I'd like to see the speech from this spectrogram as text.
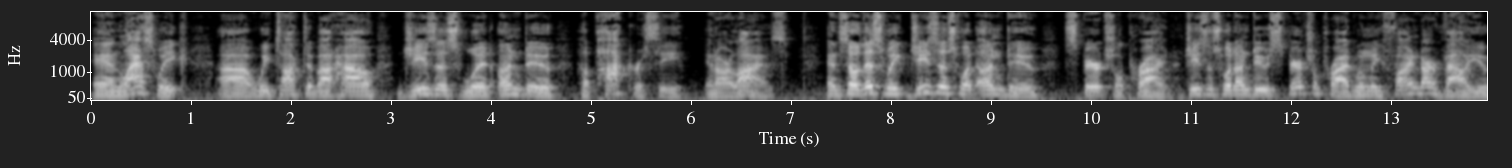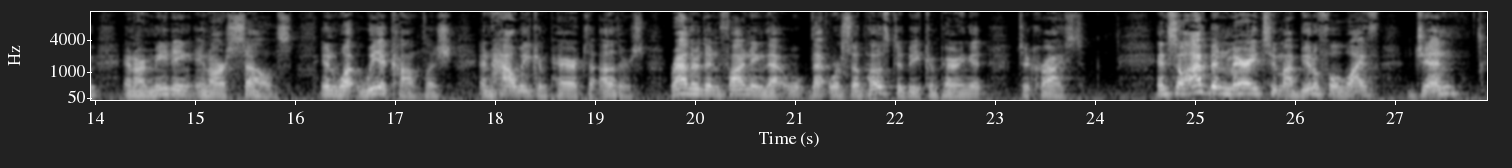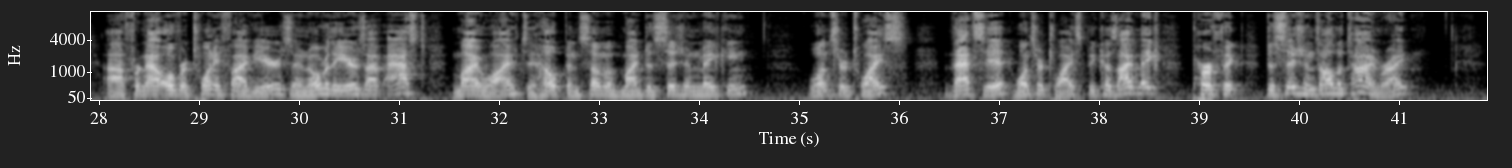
and last week uh, we talked about how Jesus would undo hypocrisy in our lives. And so this week, Jesus would undo spiritual pride. Jesus would undo spiritual pride when we find our value and our meaning in ourselves in what we accomplish and how we compare to others, rather than finding that that we're supposed to be comparing it to Christ. And so I've been married to my beautiful wife Jen uh, for now over 25 years, and over the years I've asked my wife to help in some of my decision making once or twice. That's it, once or twice, because I make perfect decisions all the time, right?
